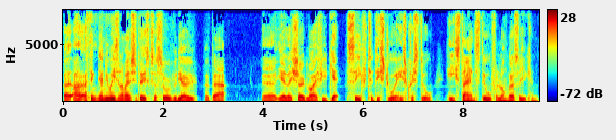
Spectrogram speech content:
I, I think the only reason I managed to do it is because I saw a video about. Uh, yeah, they showed like if you get Seath to destroy his crystal, he stands still for longer, so you can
